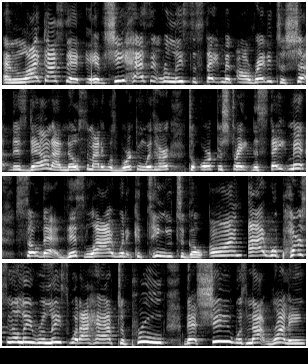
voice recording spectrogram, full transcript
and like I said, if she hasn't released a statement already to shut this down, I know somebody was working with her to orchestrate the statement so that this lie would continue to go on. I will personally release what I have to prove that she was not running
